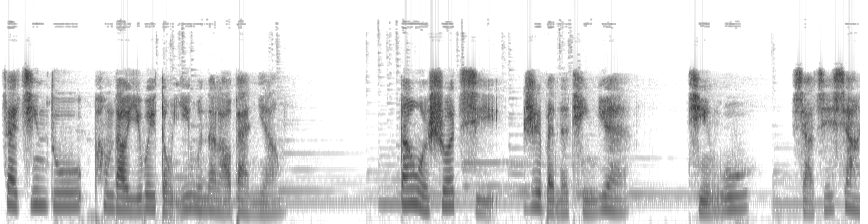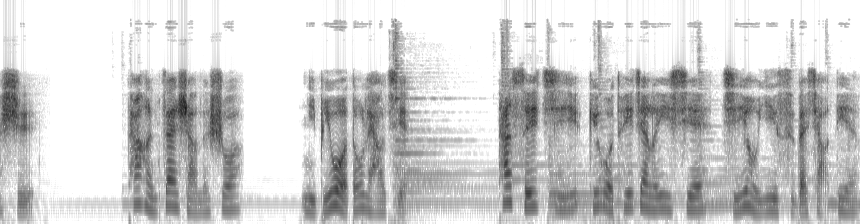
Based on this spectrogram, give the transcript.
在京都碰到一位懂英文的老板娘，当我说起日本的庭院、庭屋、小街巷时，她很赞赏地说：“你比我都了解。”她随即给我推荐了一些极有意思的小店。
